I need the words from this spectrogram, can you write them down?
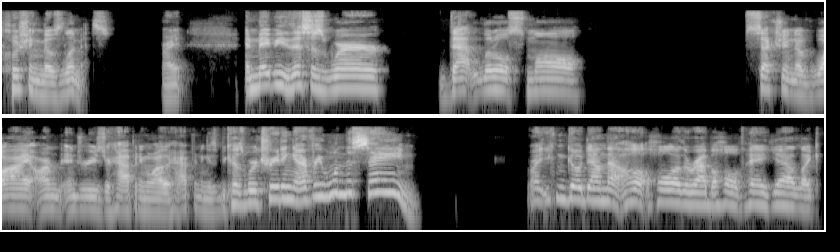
Pushing those limits, right? And maybe this is where that little small section of why armed injuries are happening why they're happening is because we're treating everyone the same right? You can go down that whole, whole other rabbit hole of hey yeah like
